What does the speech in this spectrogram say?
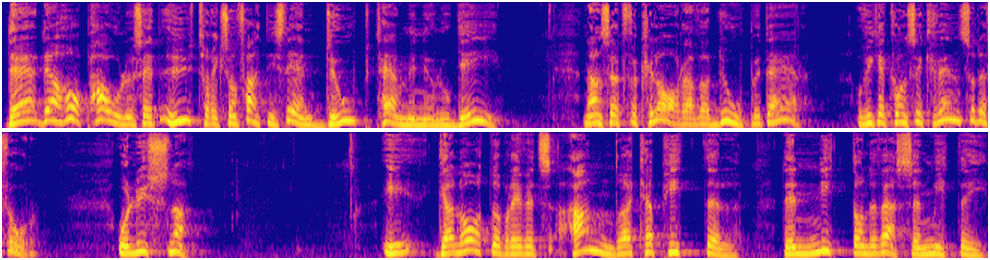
Där, där har Paulus ett uttryck som faktiskt är en dopterminologi. När han söker förklara vad dopet är och vilka konsekvenser det får. Och lyssna. I Galaterbrevets andra kapitel, den nittonde versen mitt i,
